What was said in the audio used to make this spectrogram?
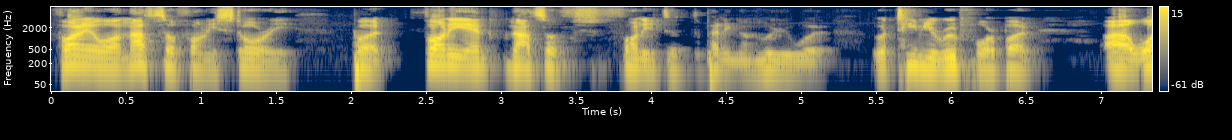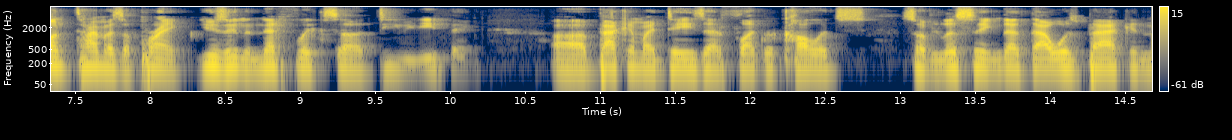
Funny, well, not so funny story, but funny and not so funny to depending on who you were, what team you root for. But uh, one time as a prank, using the Netflix uh, DVD thing, uh, back in my days at Flagler College. So if you're listening, that that was back in.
